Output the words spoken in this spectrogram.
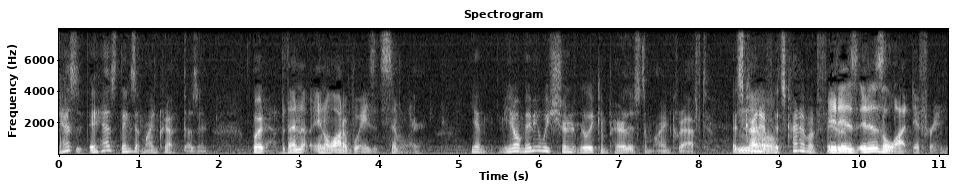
It has it has things that Minecraft doesn't. But yeah. But then in a lot of ways it's similar. yeah, you know, maybe we shouldn't really compare this to Minecraft. It's kind of it's kind of unfair. It is it is a lot different.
